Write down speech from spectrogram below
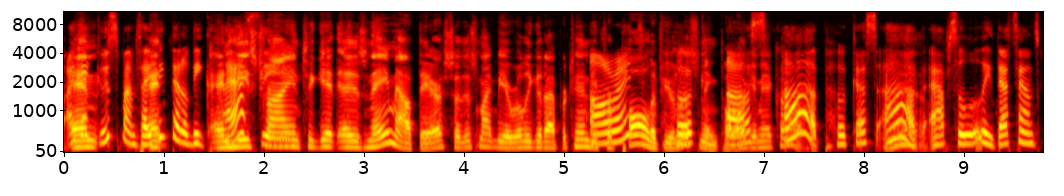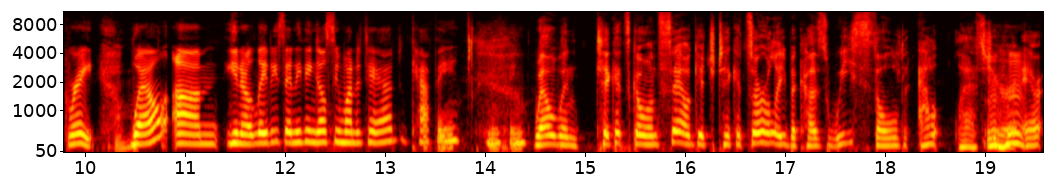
Ooh, I And- get goosebumps. I and- think that'll be classy. And he's trying to get his name out there, so this might be a really good opportunity All for right. Paul. If you're Hook listening, Paul, give me a call. Up. Hook us up. Yeah. Absolutely. That sounds great. Mm-hmm. Well, um, you know, ladies, anything else you wanted to add, Kathy? Anything? Well, when tickets go on sale, get your tickets early because we sold out last year. Mm-hmm. Er-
